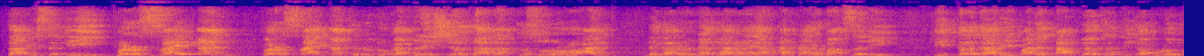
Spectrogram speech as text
dari segi persaingan persaingan kedudukan Malaysia dalam keseluruhan negara-negara yang antarabangsa ni kita daripada tangga ke-32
